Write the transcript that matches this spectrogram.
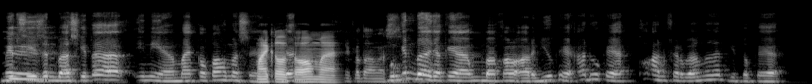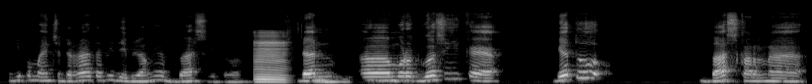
mid season bahas kita ini ya Michael Thomas ya. Michael Dan Thomas. Michael Thomas. Mungkin banyak yang bakal argue kayak aduh kayak kok unfair banget gitu kayak ini pemain cedera tapi dia bilangnya bas gitu. Hmm. Dan eh, menurut gue sih kayak dia tuh bas karena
